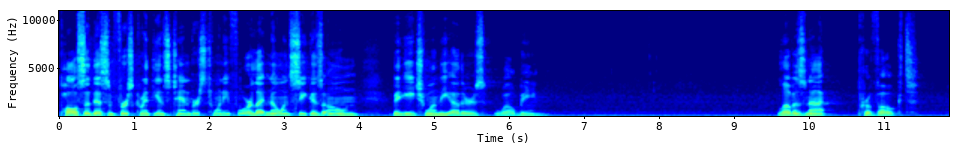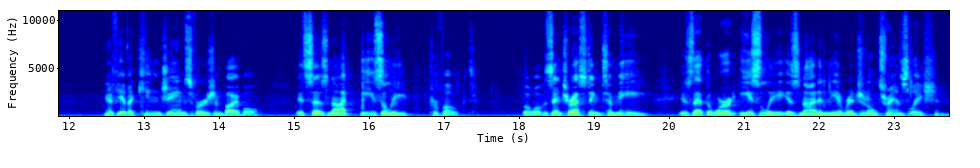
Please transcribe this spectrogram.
Paul said this in 1 Corinthians 10, verse 24 Let no one seek his own, but each one the other's well being. Love is not provoked. Know, if you have a King James Version Bible, it says not easily provoked. But what was interesting to me is that the word easily is not in the original translation.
